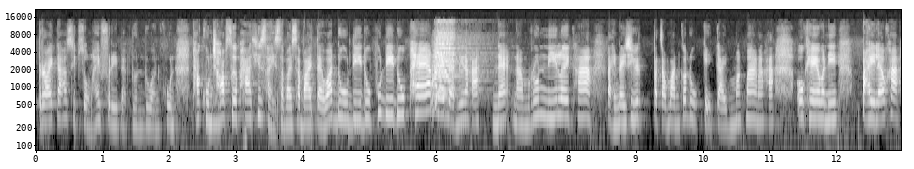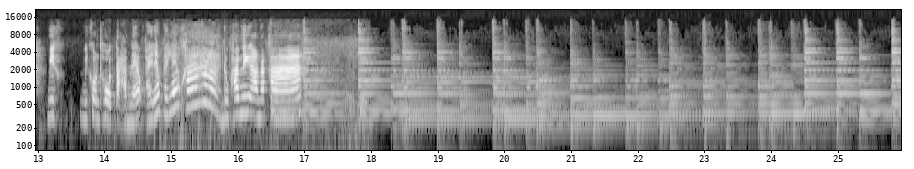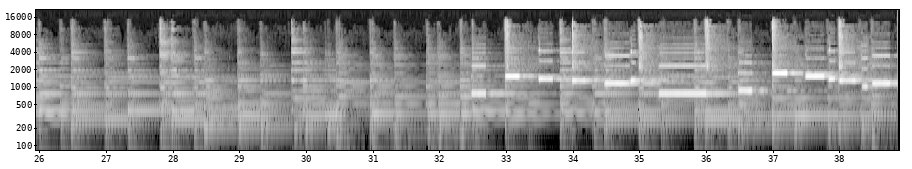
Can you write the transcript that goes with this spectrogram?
790 ส่งให้ฟรีแบบด่วนๆคุณ ถ้าคุณชอบเสื้อผ้าที่ใส่สบายๆแต่ว่าดูดีดูผู้ดีดูแพงอะไรแบบนี้นะคะ แนะนำรุ่นนี้เลยค่ะแต่ในชีวิตประจำวันก็ดูเก๋ไก่มากๆนะคะ โอเควันนี้ไปแล้วค่ะ มีมีคนโทรตามแล้วไปแล้วไปแล้วค่ะ ดูภาพนิ่งเอานะคะ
